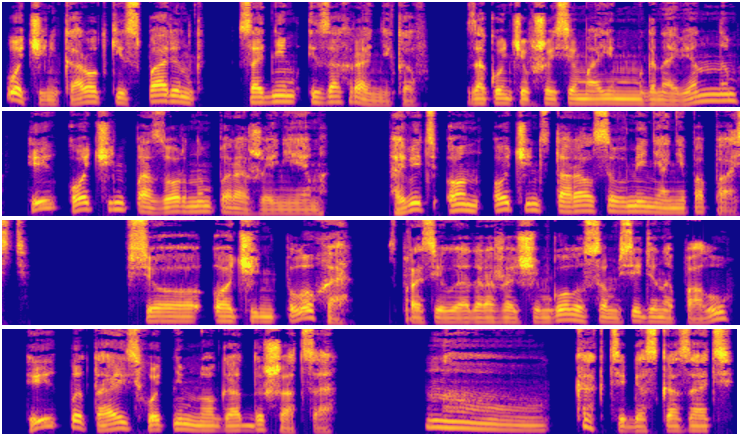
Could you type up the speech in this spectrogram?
очень короткий спарринг с одним из охранников, закончившийся моим мгновенным и очень позорным поражением. А ведь он очень старался в меня не попасть. «Все очень плохо?» — спросил я дрожащим голосом, сидя на полу и пытаясь хоть немного отдышаться. «Ну, как тебе сказать?»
